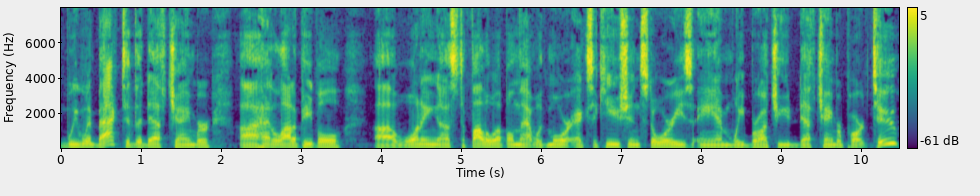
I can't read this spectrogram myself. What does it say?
we went back to the death chamber. Uh, had a lot of people uh, wanting us to follow up on that with more execution stories, and we brought you Death Chamber Part 2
